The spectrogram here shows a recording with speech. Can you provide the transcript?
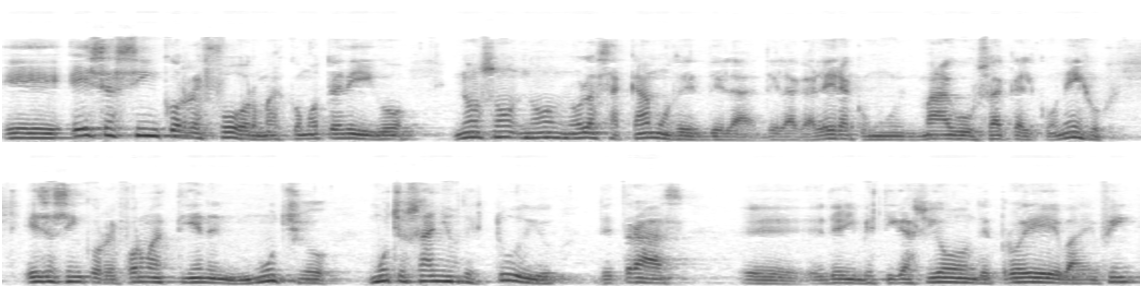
eh, esas cinco reformas, como te digo, no, son, no, no las sacamos de, la, de la galera como un mago saca el conejo. Esas cinco reformas tienen mucho, muchos años de estudio detrás, de investigación, de prueba, en fin,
